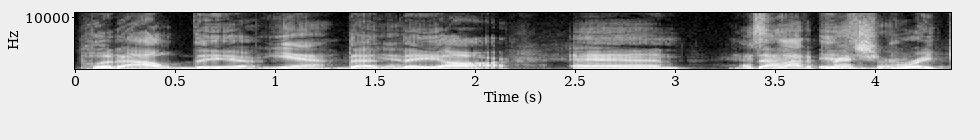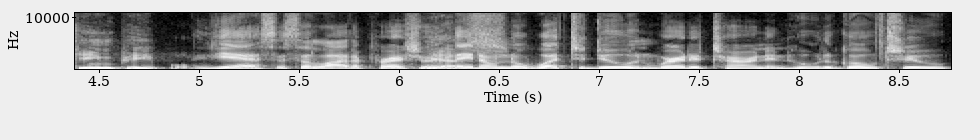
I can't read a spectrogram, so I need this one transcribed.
put out there Yeah, that yeah. they are and That's a lot of is pressure. breaking people Yes, it's a lot of pressure. And they don't know what to do and where to turn and who to go to,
